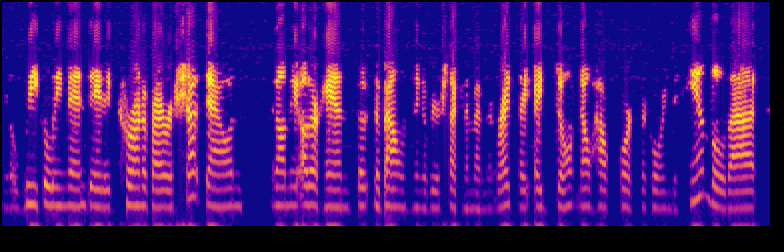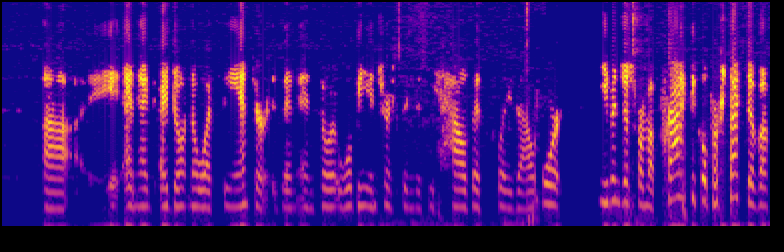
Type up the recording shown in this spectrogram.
you know, legally mandated coronavirus shutdown, and on the other hand, the, the balancing of your Second Amendment rights. I, I, don't know how courts are going to handle that uh, and I, I, don't know what the answer is. And, and so it will be interesting to see how this plays out, or even just from a practical perspective of,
